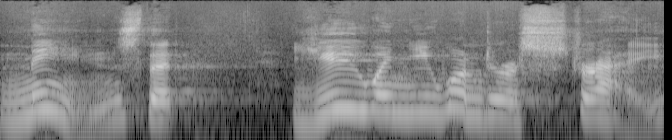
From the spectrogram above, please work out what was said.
means that you, when you wander astray,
